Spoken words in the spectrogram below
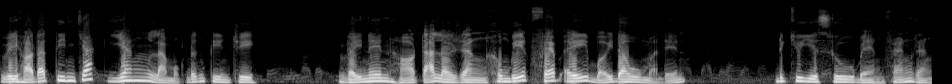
vì họ đã tin chắc dân là một đấng tiên tri. Vậy nên họ trả lời rằng không biết phép ấy bởi đâu mà đến. Đức Chúa Giêsu bèn phán rằng,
